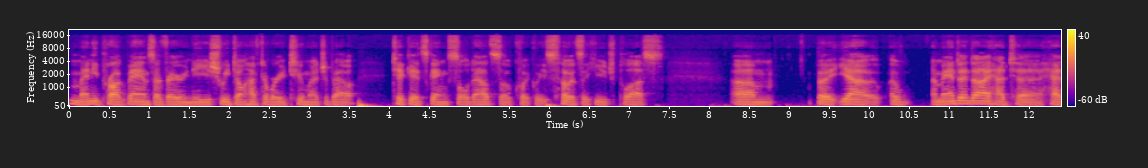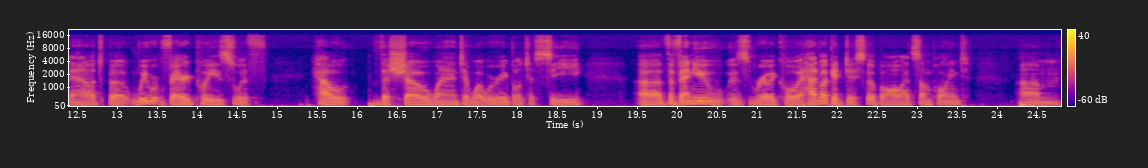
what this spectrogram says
many prog bands are very niche. We don't have to worry too much about tickets getting sold out so quickly, so it's a huge plus. Um, but yeah, uh, Amanda and I had to head out, but we were very pleased with how the show went and what we were able to see. Uh, the venue was really cool. It had like a disco ball at some point. Um,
